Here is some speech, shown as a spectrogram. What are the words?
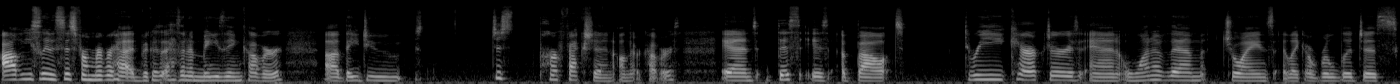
Obviously, this is from Riverhead because it has an amazing cover. Uh, they do just perfection on their covers. And this is about three characters and one of them joins like a religious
